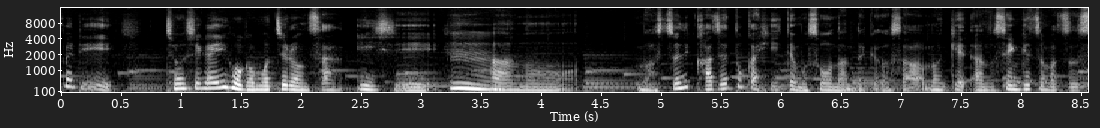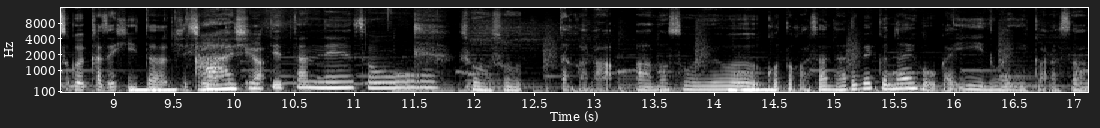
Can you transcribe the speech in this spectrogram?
ぱり調子がいい方がもちろんさいいし、うん。あのまあ普通に風邪とかひいてもそうなんだけどさ、まあ、げあの先月末すごい風邪ひいたでしょ、あー私が。知ってたねそう。そうそう。だからあのそういうことがさなるべくない方がいいのはいいからさ、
